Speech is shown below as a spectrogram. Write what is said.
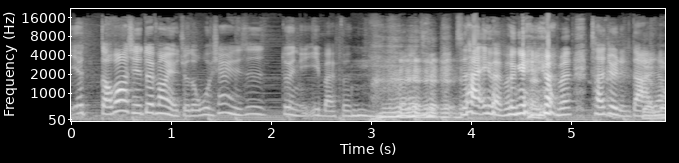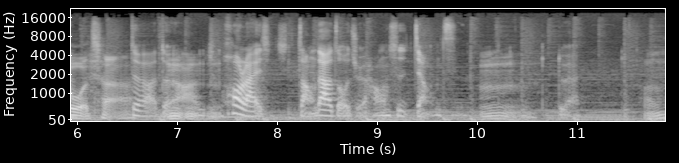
也搞不好，其实对方也觉得我现在也是对你一百分，只差一百分跟你一百分差距有点大。有落差。对啊，对啊。后来长大之后，觉得好像是这样子。嗯。对。嗯。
